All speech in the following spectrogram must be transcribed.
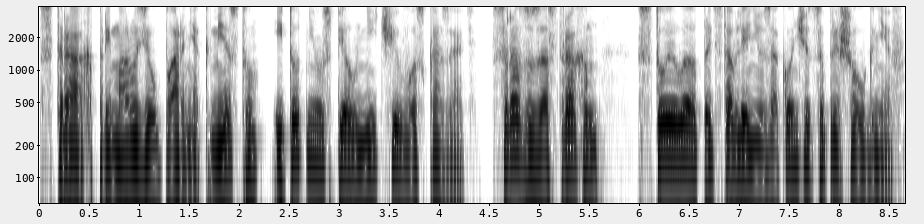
Страх приморозил парня к месту, и тот не успел ничего сказать. Сразу за страхом, стоило представлению закончиться, пришел гнев.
